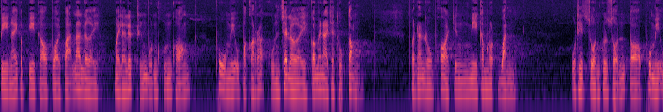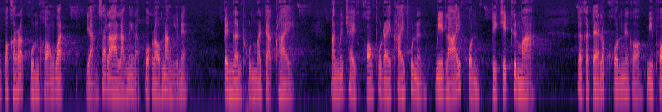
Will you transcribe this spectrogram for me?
ปีไหนกับปีเก่าปล่อยปะละเลย ไม่ระลึกถึงบุญคุณของผู้มีอุปกรณคุณเฉลย ก็ไม่น่าจะถูกต้อง เพราะนั้นหลวงพ่อจึงมีกำหนดวัน อุทิศส่วนกุศลต่อผู้มีอุปกรณคุณของวัดอย่างศาลาหลังนี้นะพวกเรานั่งอยู่เนี่ย เป็นเงินทุนมาจากใคร มันไม่ใช่ของผู้ใดใครผู้หนึ่ง มีหลายคน ที่คิดขึ้นมา แล้วก็แต่ละคนเนี่ยก็มีพ่อ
